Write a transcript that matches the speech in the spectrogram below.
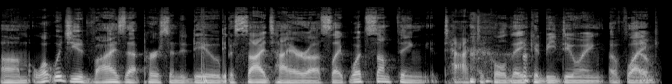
Um, what would you advise that person to do besides hire us? Like, what's something tactical they could be doing? Of like,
